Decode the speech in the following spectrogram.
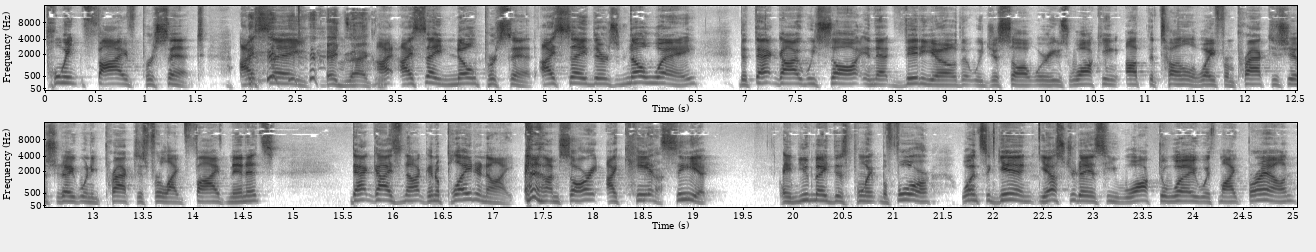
0.5%. I say Exactly. I, I say no percent. I say there's no way that that guy we saw in that video that we just saw where he was walking up the tunnel away from practice yesterday when he practiced for like five minutes, that guy's not going to play tonight. I'm sorry, I can't Yeah. see it. And you've made this point before. Once again, yesterday as he walked away with Mike Brown,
